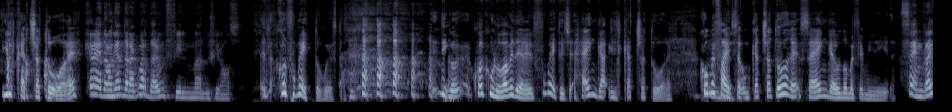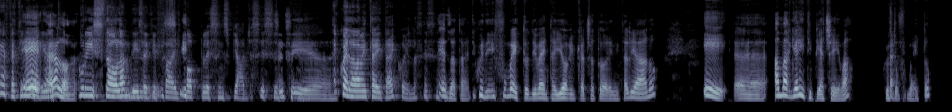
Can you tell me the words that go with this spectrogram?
il cacciatore, Credono di andare a guardare un film a luci rosse. eh, col fumetto questo. E Dico, qualcuno va a vedere il fumetto e dice Henga il cacciatore. Come fa a Mm. essere un cacciatore se Henga è un nome femminile? Sembra in effetti Eh, un eh, allora- turista olandese che fa Sì. il topless in spiaggia. Sì, sì. Sì, sì, eh, È quella la mentalità, è quella. Sì, sì. esattamente. Quindi il fumetto diventa Iori il cacciatore in italiano e eh, a Margheriti piaceva questo Eh. fumetto.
